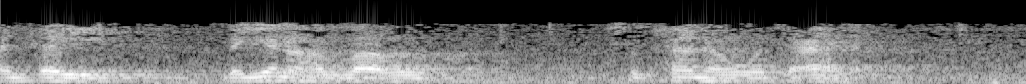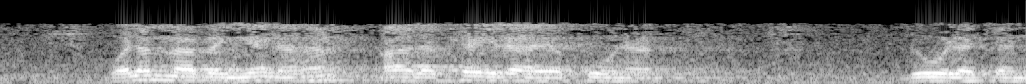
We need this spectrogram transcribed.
الفيء بينها الله سبحانه وتعالى. ولما بينها قال كي لا يكون دولة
